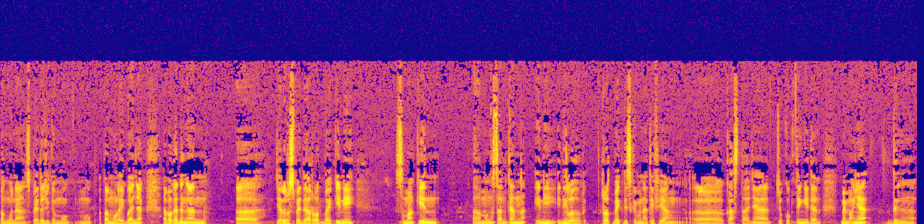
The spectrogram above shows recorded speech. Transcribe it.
penggunaan sepeda juga mu, mu, apa mulai banyak. Apakah dengan uh, jalur sepeda road bike ini semakin uh, mengesankan ini ini loh road bike diskriminatif yang uh, kastanya cukup tinggi dan memangnya dengan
